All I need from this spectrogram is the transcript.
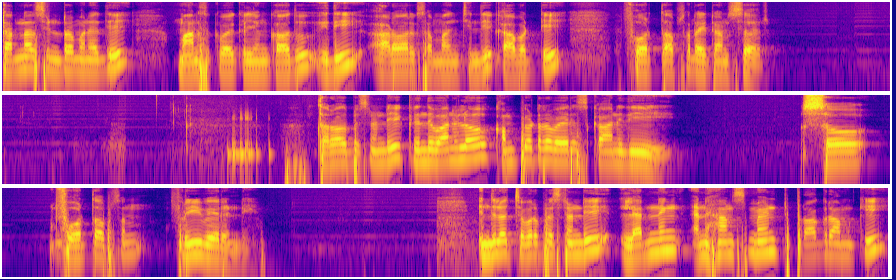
టర్నర్ సిండ్రోమ్ అనేది మానసిక వైకల్యం కాదు. ఇది ఆడవారికి సంబంధించింది కాబట్టి ఫోర్త్ ఆప్షన్ రైట్ ఆన్సర్. తర్వాత ప్రశ్న అండి. క్రింది వానిలో కంప్యూటర్ వైరస్ కానిది. సో ఫోర్త్ ఆప్షన్ ఫ్రీ వేర్ అండి. ఇందులో చివరి ప్రశ్న అండి. లెర్నింగ్ ఎన్హాన్స్మెంట్ ప్రోగ్రామ్కి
